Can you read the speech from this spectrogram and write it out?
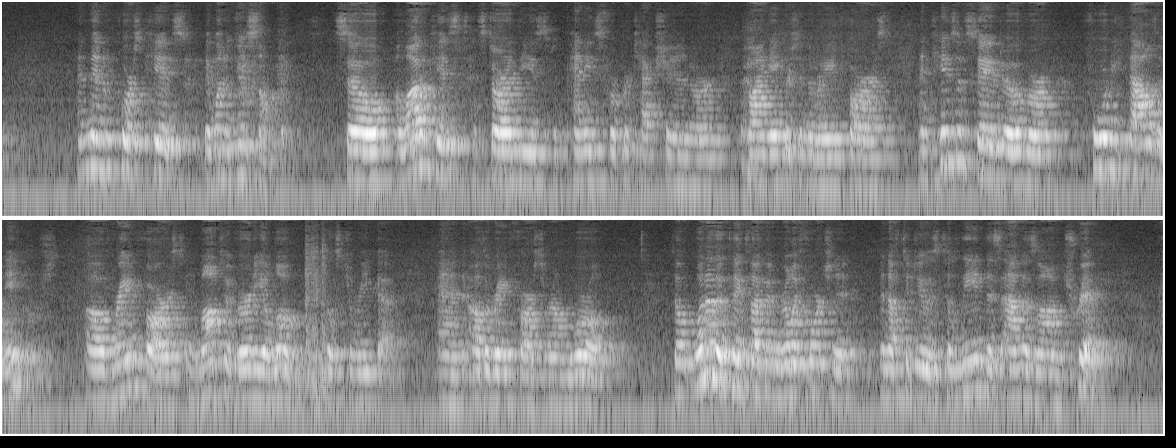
And then, of course, kids, they want to do something. So a lot of kids have started these with pennies for protection or buying acres in the rainforest. And kids have saved over 40,000 acres of rainforest in Monteverde alone in Costa Rica and other rainforests around the world. So one of the things I've been really fortunate enough to do is to lead this Amazon trip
